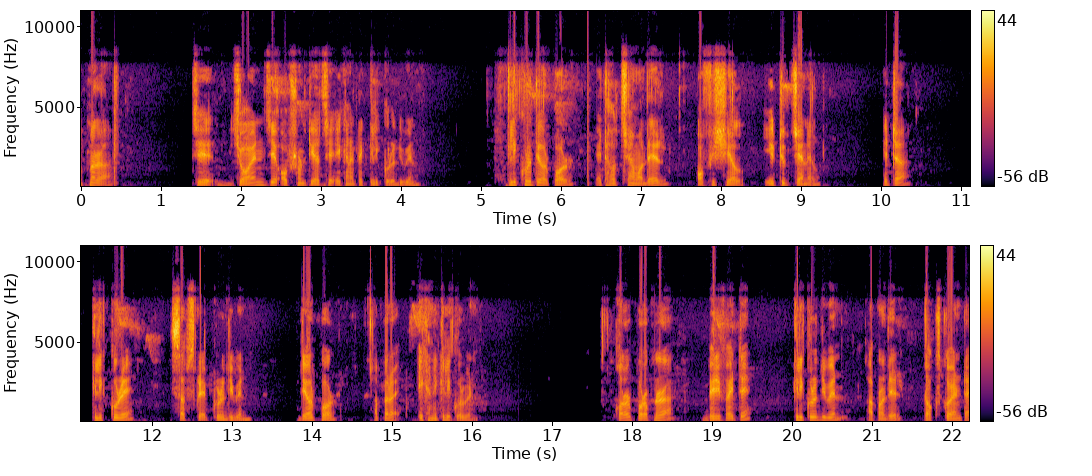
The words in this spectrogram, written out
আপনারা যে জয়েন যে অপশনটি আছে, এখানে একটা ক্লিক করে দিবেন। ক্লিক করে দেওয়ার পর এটা হচ্ছে আমাদের অফিসিয়াল ইউটিউব চ্যানেল এটা ক্লিক করে সাবস্ক্রাইব করে দিবেন। দেওয়ার পর আপনারা এখানে ক্লিক করবেন। করার পর আপনারা ভেরিফাইতে ক্লিক করে দিবেন। আপনাদের টক্স কয়েনটা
